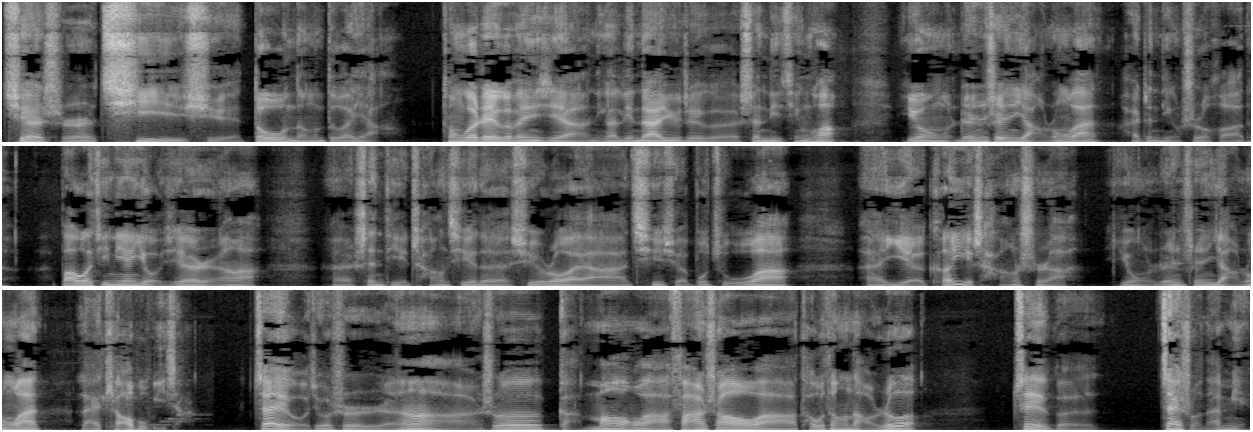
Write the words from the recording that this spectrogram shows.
确实气血都能得养。通过这个分析啊，你看林黛玉这个身体情况，用人参养荣丸还真挺适合的。包括今天有些人啊，呃，身体长期的虚弱呀，气血不足啊，哎，也可以尝试啊，用人参养荣丸来调补一下。再有就是人啊，说感冒啊、发烧啊、头疼脑热，这个。在所难免，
